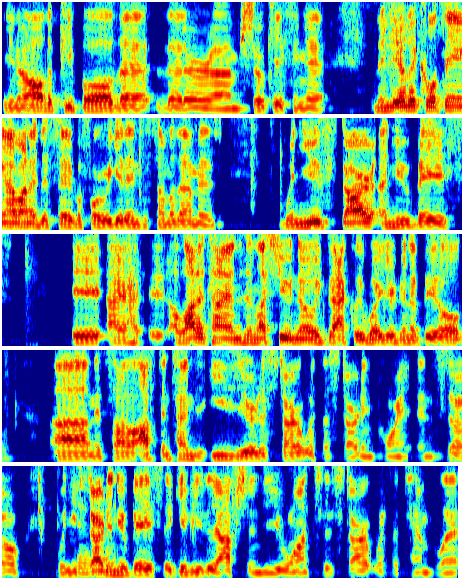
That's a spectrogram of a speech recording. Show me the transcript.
you know all the people that that are um, showcasing it. And then the other cool thing i wanted to say before we get into some of them is when you start a new base it, I, it, a lot of times unless you know exactly what you're going to build um, it's oftentimes easier to start with a starting point. And so when you start a new base they give you the option do you want to start with a template?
